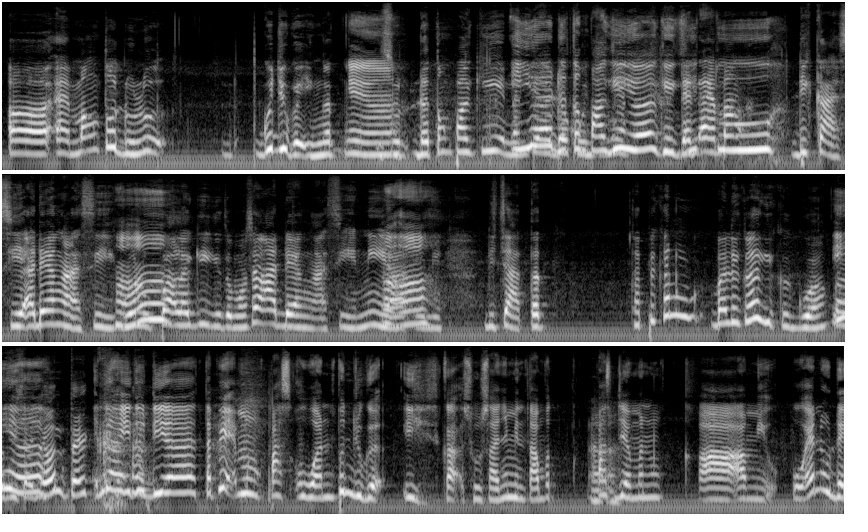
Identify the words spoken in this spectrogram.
eh, emang tuh dulu gue juga inget Iya. datang pagi nanti Iya, datang pagi ya, kayak dan gitu. emang dikasih ada yang ngasih. Gue lupa lagi gitu. Maksudnya ada yang ngasih nih ya ini. Dicatat tapi kan balik lagi ke nggak iya. bisa nyontek Nah, itu dia. Tapi emang pas UAN pun juga ih Kak susahnya minta ampun. Pas Heeh. zaman kami UN udah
